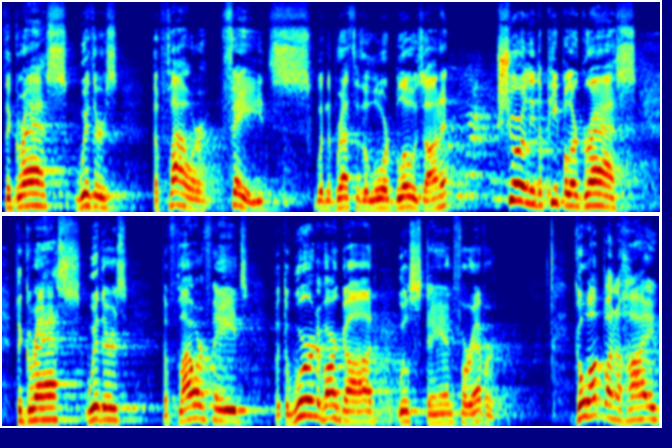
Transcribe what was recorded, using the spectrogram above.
The grass withers, the flower fades when the breath of the Lord blows on it. Surely the people are grass. The grass withers, the flower fades, but the word of our God will stand forever. Go up on a high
